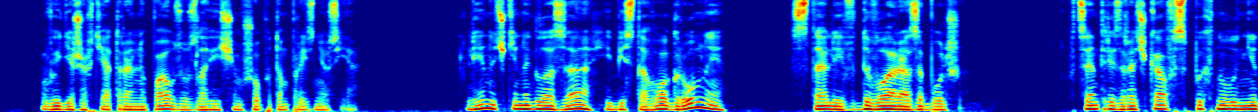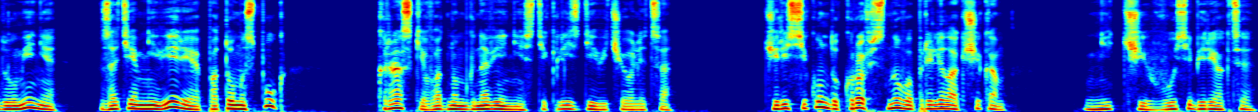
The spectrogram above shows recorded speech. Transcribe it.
— выдержав театральную паузу, зловещим шепотом произнес я. Леночкины глаза, и без того огромные, стали в два раза больше. В центре зрачка вспыхнуло недоумение, затем неверие, потом испуг. Краски в одно мгновение стекли с девичьего лица. Через секунду кровь снова прилила к щекам. Ничего себе реакция!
